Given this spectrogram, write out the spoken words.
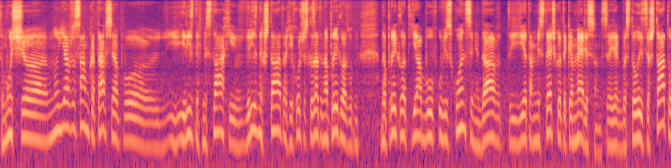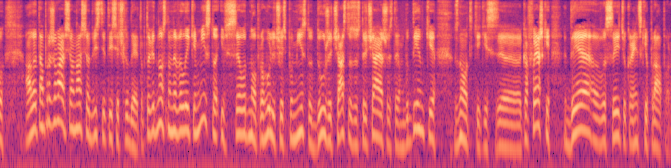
Тому що ну я вже сам катався по і, і різних містах, і в різних штатах. І хочу сказати, наприклад, от, наприклад, я був у Вісконсині, да, є там містечко таке Мерісон, це якби столиця штату, але там проживає всього навсього 200 тисяч людей. Тобто відносно невелике місто, і все одно прогулюючись по місту, дуже часто зустрічаєш ось там будинки, знову таки якісь е, кафешки, де е, висить український прапор.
